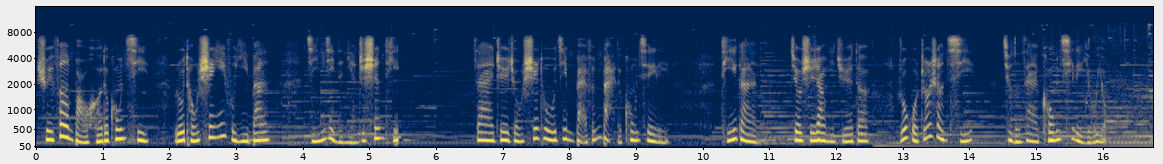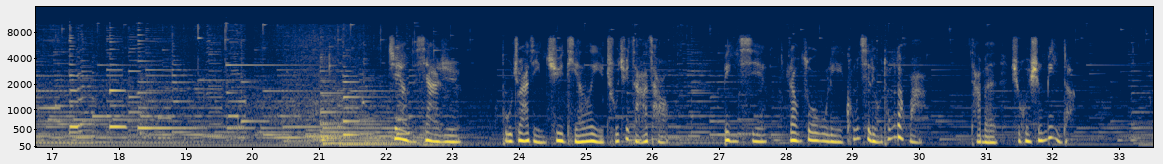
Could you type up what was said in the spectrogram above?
水分饱和的空气，如同湿衣服一般，紧紧地粘着身体。在这种湿度近百分百的空气里，体感就是让你觉得。如果装上鳍，就能在空气里游泳。这样的夏日，不抓紧去田里除去杂草，并且让作物里空气流通的话，它们是会生病的。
